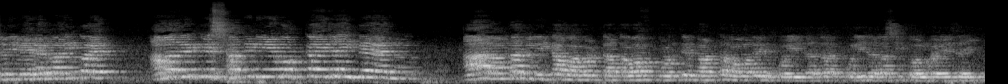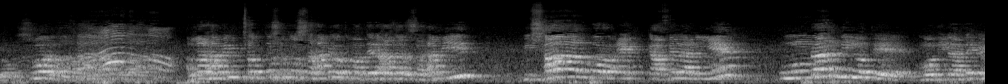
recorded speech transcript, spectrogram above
যদি মেহেরবানি করে আমাদেরকে সাথে নিয়ে মক্কায় যাইতেন। আর আমরা যদি তাওয়াফ করতে পারতাম, আমাদের কলিজাটা কলিজাটা শীতল হয়ে যাইত আল্লাহ হাবিব 1400 সাহাবী অথবা 1500 সাহাবী বিশাল বড় এক কাফেলা নিয়ে উমরার নিয়তে মদিনা থেকে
